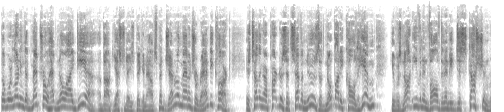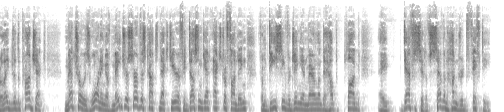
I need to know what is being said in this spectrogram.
but we're learning that Metro had no idea about yesterday's big announcement. General Manager Randy Clark is telling our partners at 7 News that nobody called him. He was not even involved in any discussion related to the project. Metro is warning of major service cuts next year if he doesn't get extra funding from D.C., Virginia, and Maryland to help plug a deficit of $750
